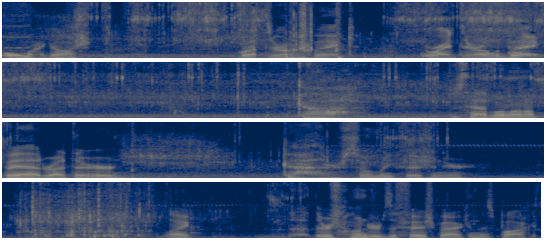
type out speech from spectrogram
Oh my gosh. Right there on the bank. Right there on the bank. God. Just had one on a bed right there. God, there's so many fish in here. Like, there's hundreds of fish back in this pocket.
